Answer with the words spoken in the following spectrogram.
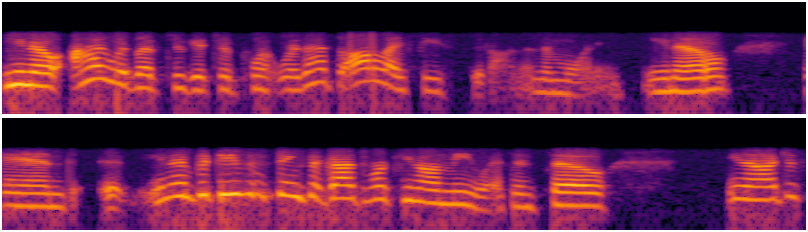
you know, I would love to get to a point where that's all I feasted on in the morning, you know? And, you know, but these are things that God's working on me with. And so, you know, I just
